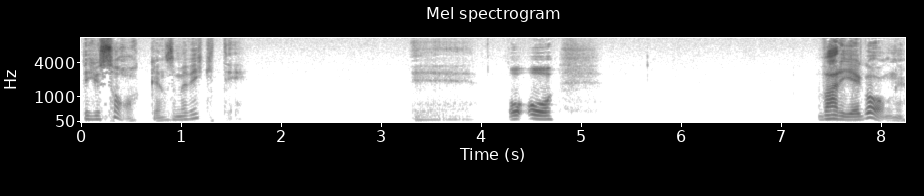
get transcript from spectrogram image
det är ju saken som är viktig. Eh, och, och varje gång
